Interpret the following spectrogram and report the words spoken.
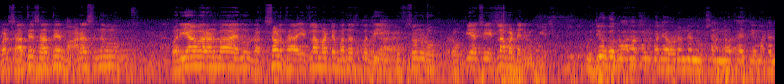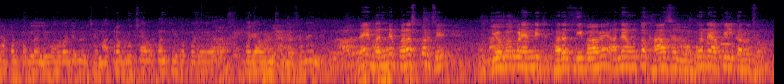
પણ સાથે સાથે માણસનું પર્યાવરણમાં એનું રક્ષણ થાય એટલા માટે વનસ્પતિ વૃક્ષોનું રોપ- રોપ્યા છે એટલા માટે જ રોપીએ છીએ. ઉદ્યોગો દ્વારા પણ પર્યાવરણને નુકસાન ન થાય તે માટેના પણ પગલાં લેવા જરૂરી છે. માત્ર વૃક્ષારોપણથી તો પર્યા- પર્યાવરણ સુધરશે નહીં નહીં બંને પરસ્પર છે. ઉદ્યોગો પણ એમની ફરજ નિભાવે અને હું તો ખાસ લોકોને અપીલ કરું છું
